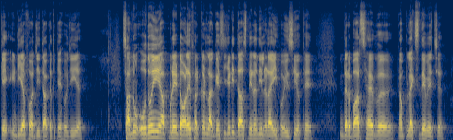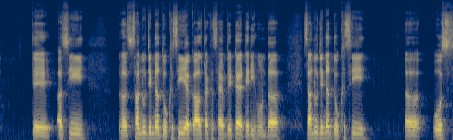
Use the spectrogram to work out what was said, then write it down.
ਕਿ ਇੰਡੀਆ ਫੌਜੀ ਤਾਕਤ ਕਿਹੋ ਜੀ ਹੈ। ਸਾਨੂੰ ਉਦੋਂ ਹੀ ਆਪਣੇ ਡੋਲੇ ਫਰਕਣ ਲੱਗੇ ਸੀ, ਜਿਹੜੀ 10 ਦਿਨਾਂ ਦੀ ਲੜਾਈ ਹੋਈ ਸੀ ਉੱਥੇ ਦਰਬਾਰ ਸਾਹਿਬ ਕੰਪਲੈਕਸ ਦੇ ਵਿੱਚ। ਤੇ ਅਸੀਂ ਸਾਨੂੰ ਜਿੰਨਾ ਦੁੱਖ ਸੀ ਅਕਾਲ ਤਖਤ ਸਾਹਿਬ ਦੇ ਢਹਿ ਢੇਰੀ ਹੋਣ ਦਾ, ਸਾਨੂੰ ਜਿੰਨਾ ਦੁੱਖ ਸੀ ਉਸ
